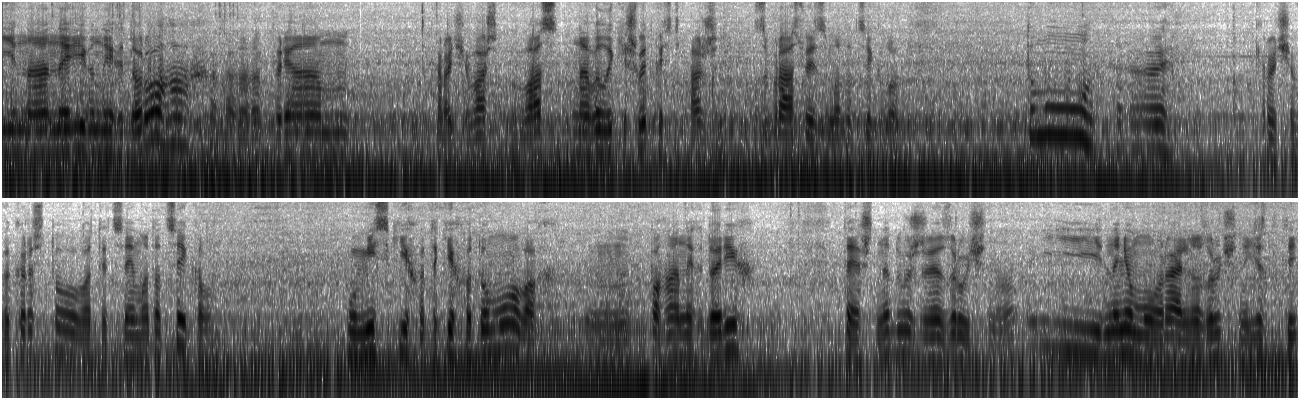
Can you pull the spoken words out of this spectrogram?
і на нерівних дорогах е, прям Коротше, ваш, вас на великій швидкості аж збрасує з мотоциклу. Тому е, коротше, використовувати цей мотоцикл у міських отаких от умовах поганих доріг теж не дуже зручно. І на ньому реально зручно їздити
